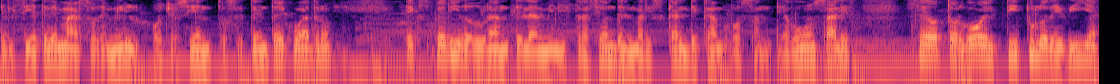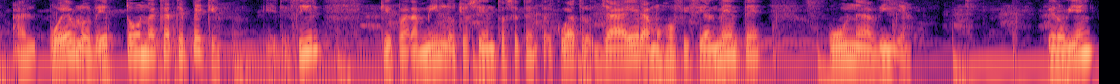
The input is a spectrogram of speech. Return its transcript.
del 7 de marzo de 1874, expedido durante la administración del mariscal de campo Santiago González, se otorgó el título de villa al pueblo de Tonacatepeque, es decir, que para 1874 ya éramos oficialmente una villa. Pero bien,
